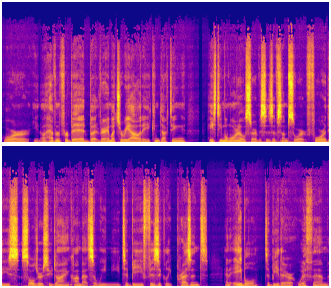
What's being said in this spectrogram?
or you know heaven forbid but very much a reality conducting hasty memorial services of some sort for these soldiers who die in combat. So we need to be physically present and able to be there with them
